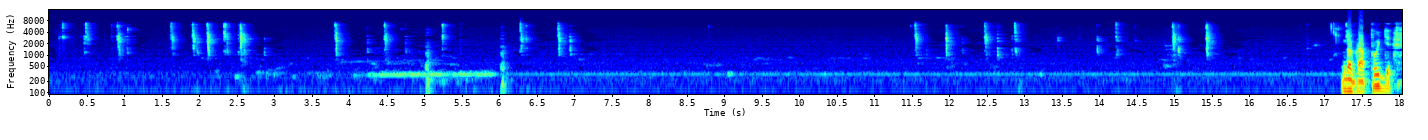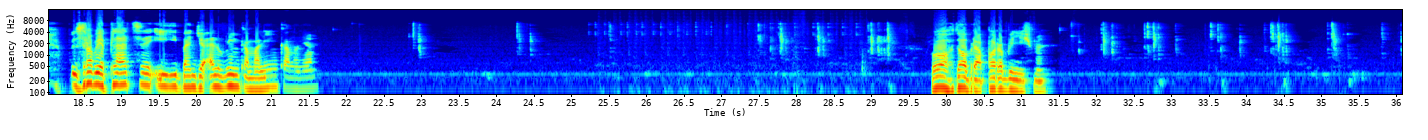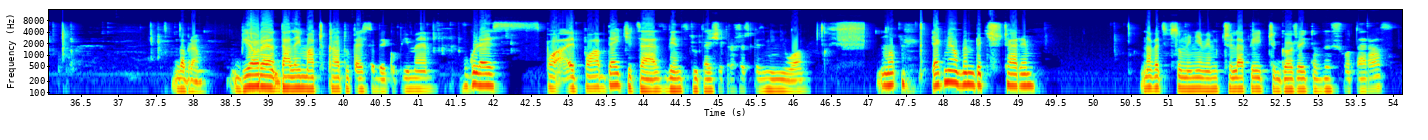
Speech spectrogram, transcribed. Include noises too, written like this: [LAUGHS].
Dobra, pójdzie. Zrobię plecy i będzie Elwinka malinka, no nie? O, dobra, porobiliśmy. Dobra, biorę dalej maczka, tutaj sobie kupimy. W ogóle jest po, po update'cie CS, więc tutaj się troszeczkę zmieniło. No, jak miałbym być szczery, nawet w sumie nie wiem, czy lepiej, czy gorzej to wyszło teraz,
